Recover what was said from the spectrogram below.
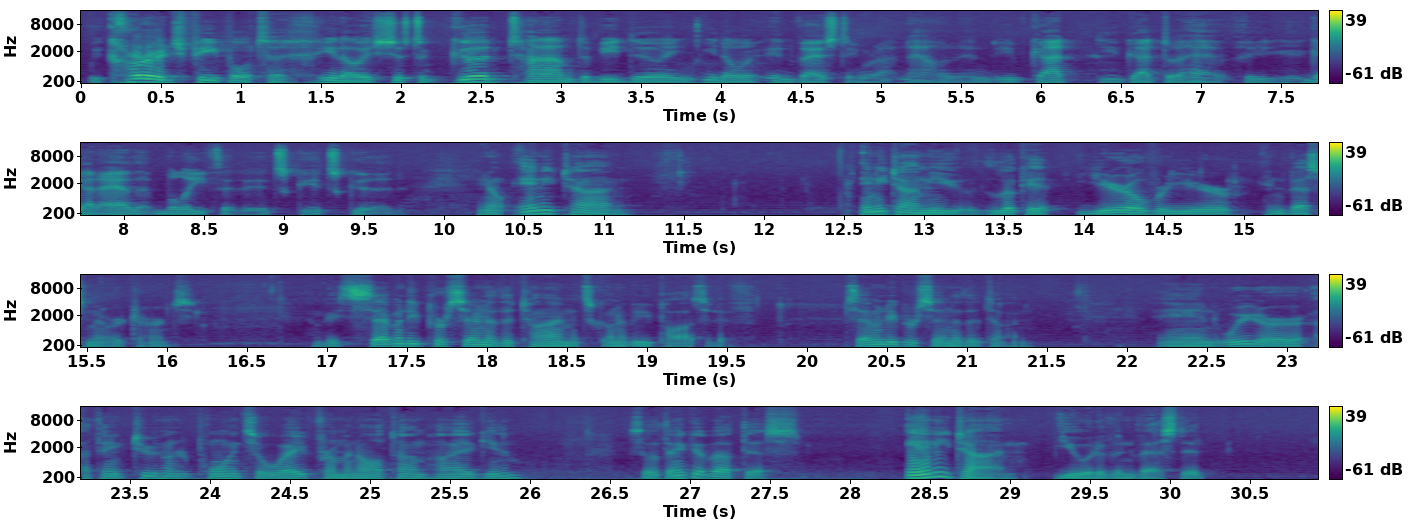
encourage people to you know it's just a good time to be doing you know investing right now and you've got you've got to have got to have that belief that it's it's good You know, anytime, anytime you look at year over year investment returns, okay, 70% of the time it's going to be positive. 70% of the time. And we are, I think, 200 points away from an all time high again. So think about this. Anytime you would have invested,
